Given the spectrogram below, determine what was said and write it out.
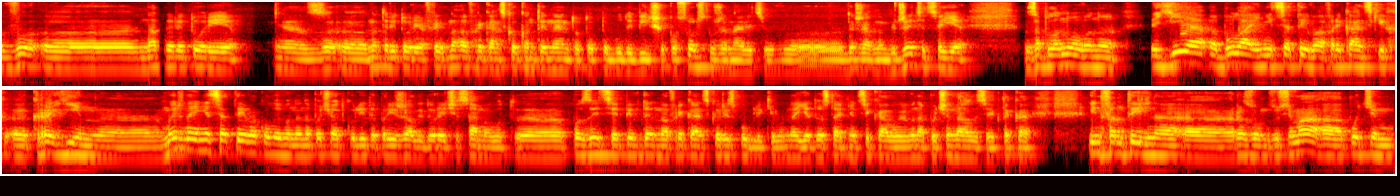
в е, на території. е, З е, на території Афри- африканського континенту, тобто буде більше посольств вже навіть в е, державному бюджеті. Це є заплановано. Є була ініціатива африканських е, країн, е, мирна ініціатива, коли вони на початку літа приїжджали. До речі, саме от е, позиція Південно-Африканської Республіки вона є достатньо цікавою. Вона починалася як така інфантильна разом з усіма, а потім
